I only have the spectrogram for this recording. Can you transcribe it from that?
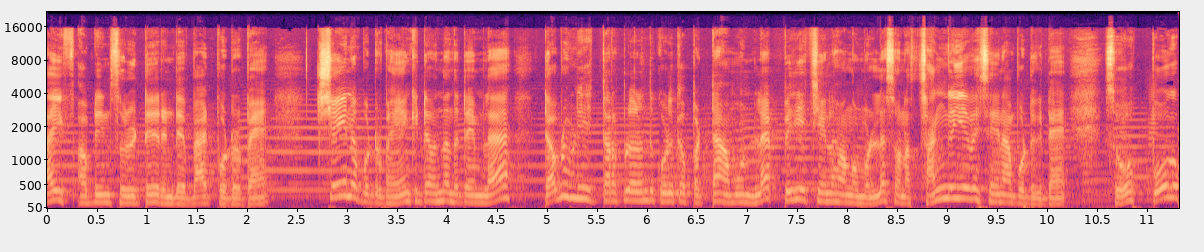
லைஃப் அப்படின்னு சொல்லிட்டு ரெண்டு பேட் போட்டிருப்பேன். செயினை போட்டிருப்பேன். என்கிட்ட வந்து அந்த டைமில் டபிள்யூபிள்யூ தரப்புலேருந்து கொடுக்கப்பட்ட அமௌண்ட்டில் பெரிய செயின்லாம் வாங்க முடியல. ஸோ நான் சங்கிலியவே செயினாக போட்டுக்கிட்டேன். ஸோ போக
